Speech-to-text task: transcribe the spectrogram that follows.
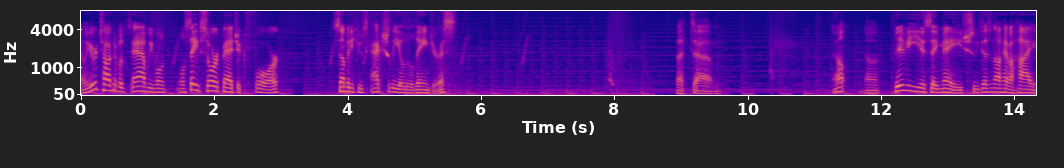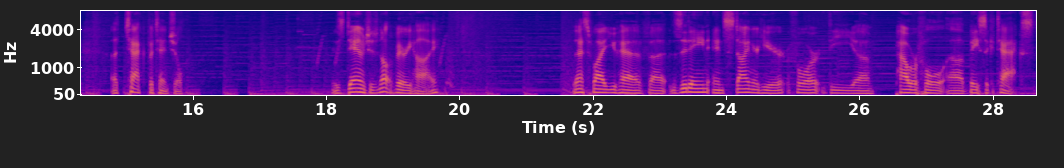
And we were talking about, ah, we won't, we'll save Sword Magic for somebody who's actually a little dangerous. But, um, well, uh, Vivi is a mage, so he does not have a high attack potential. His damage is not very high. That's why you have uh, Zidane and Steiner here for the uh, powerful uh, basic attacks.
